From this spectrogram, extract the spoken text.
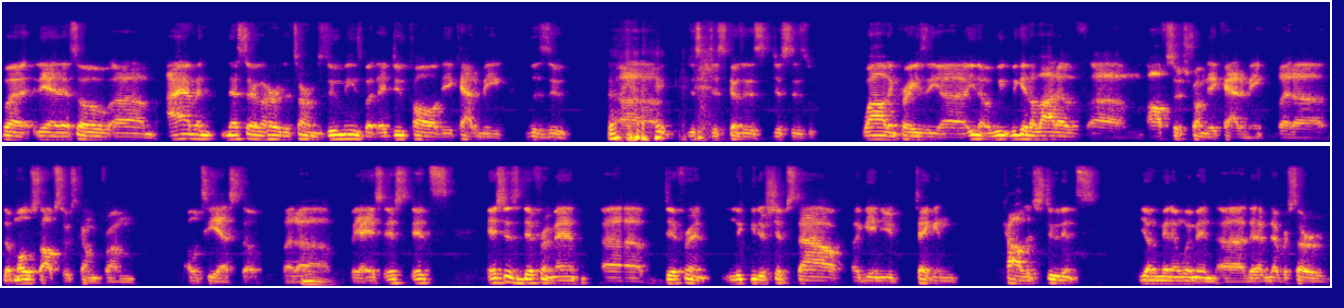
but yeah, so um, I haven't necessarily heard the term zoomies, but they do call the academy the zoo, um, just just because it's just as wild and crazy. Uh, you know, we, we get a lot of um, officers from the academy, but uh, the most officers come from OTS though. But uh, mm. but yeah, it's it's it's it's just different, man. Uh, different leadership style. Again, you're taking college students young men and women uh, that have never served,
